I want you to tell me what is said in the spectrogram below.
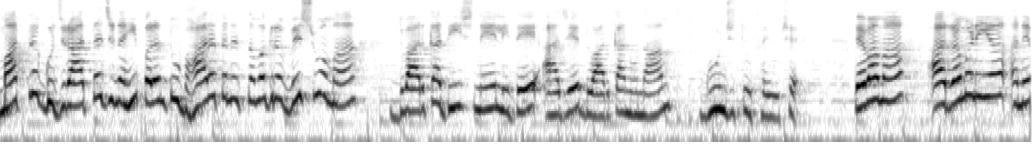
માત્ર ગુજરાત જ નહીં, પરંતુ ભારત અને સમગ્ર વિશ્વમાં દ્વારકાધીશને લીધે આજે દ્વારકાનું નામ ગુંજતું થયું છે. તેવામાં આ રમણીય અને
